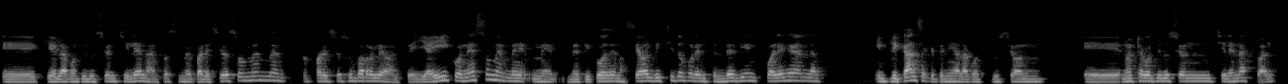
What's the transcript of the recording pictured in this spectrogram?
eh, que la constitución chilena. Entonces me pareció eso, me, pareció súper relevante. Y ahí con eso me, me, me, picó demasiado el bichito por entender bien cuáles eran las implicancias que tenía la constitución, eh, nuestra constitución chilena actual.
